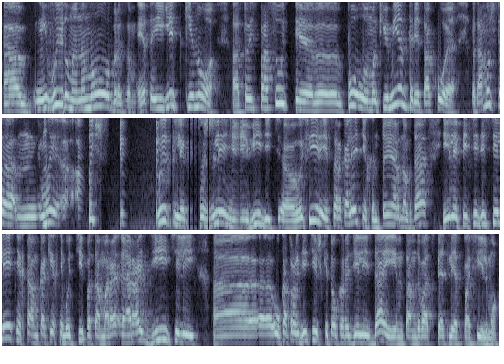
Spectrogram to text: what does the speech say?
а, невыдуманным образом. Это и есть кино. То есть, по сути, э, полумокюментари такое, потому что мы обычно привыкли, к сожалению, видеть э, в эфире 40-летних интернов, да, или 50-летних там каких-нибудь типа там родителей, э, у которых детишки только родились, да, и им там 25 лет по фильму.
